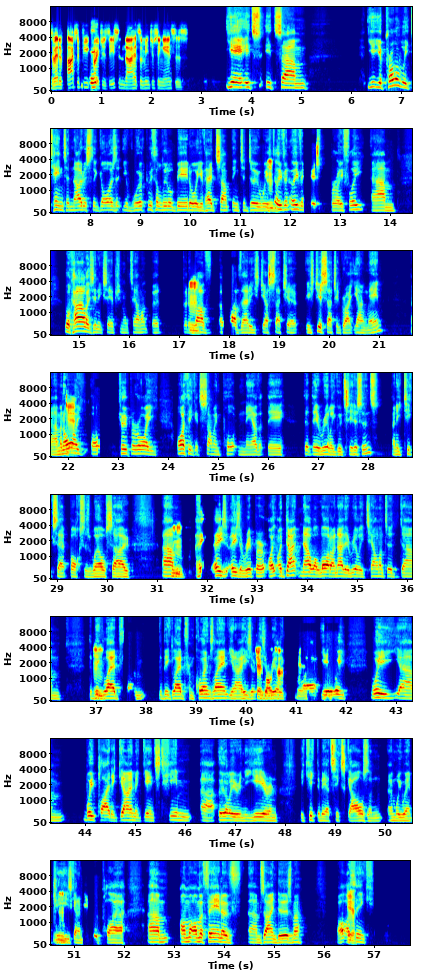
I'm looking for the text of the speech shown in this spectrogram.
So I had asked a few coaches this and uh, had some interesting answers. Yeah, it's it's um you, you probably tend to notice the guys that you've worked with a little bit or you've had something to do with, mm. even even just briefly. Um, look, Harley's an exceptional talent, but but mm. above above that, he's just such a he's just such a great young man. Um, and yeah. I, I, Cooper, I I think it's so important now that they're that they're really good citizens, and he ticks that box as well. So. Um, mm he, he's he's a ripper. I, I, don't know a lot. I know they're really talented. Um, the big mm. lad from the big lad from Queensland. You know, he's a, he's a really yeah. Uh, yeah. We we um, we played a game against him uh, earlier in the year, and he kicked about six goals, and and we went, gee, mm. he's going to be a good player. Um, I'm I'm a fan of um, Zane Duursma. I, yeah. I think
